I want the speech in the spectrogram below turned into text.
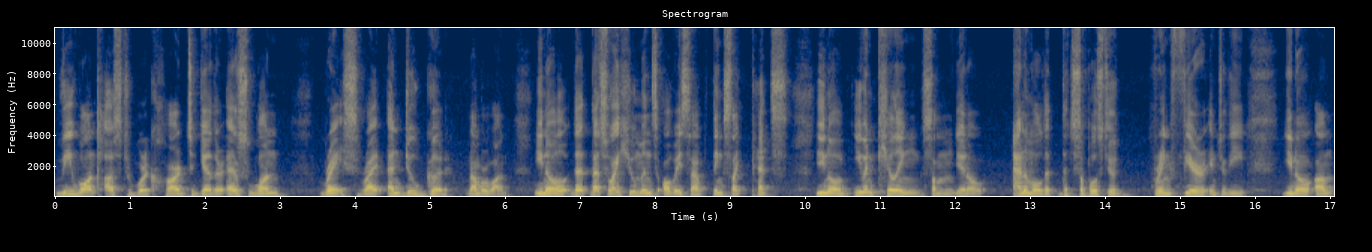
we want us to work hard together as one race, right? And do good, number one. You know, that that's why humans always have things like pets, you know, even killing some, you know, animal that, that's supposed to bring fear into the you know um,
